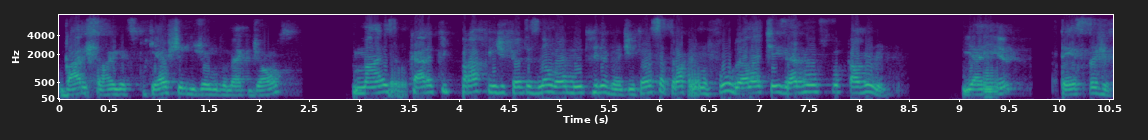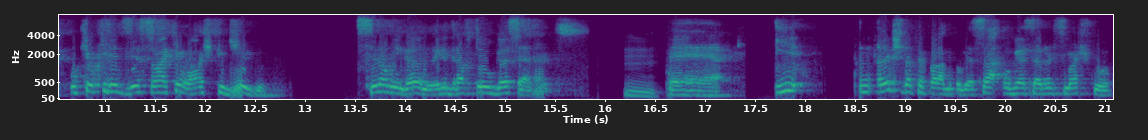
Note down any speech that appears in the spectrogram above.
vários targets, porque é o estilo de jogo do Mac Jones. Mas é um cara que, para fins de fantasy, não é muito relevante. Então, essa troca, no fundo, ela é Chase Edmonds por Calvin Ridley. E aí, tem esse prejuízo. O que eu queria dizer só é que eu acho que o Digo, se não me engano, ele draftou o Gus Edwards. Hum. É, e antes da temporada começar, o Gus Edwards se machucou.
